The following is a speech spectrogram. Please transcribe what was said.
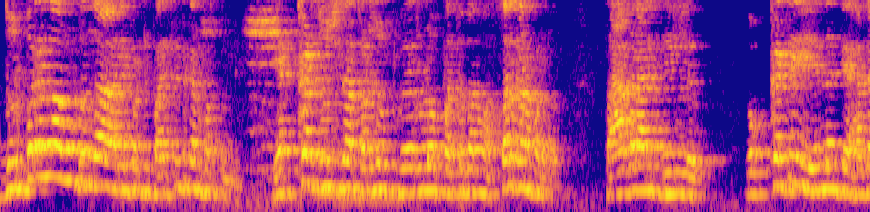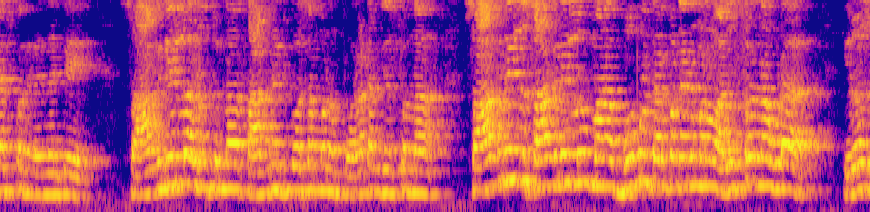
దుర్భరంగా ఉంటుందా అనేటువంటి పరిస్థితి కనపడుతుంది. ఎక్కడ చూసినా కనుచూపు పేరులో పచ్చదనం అస్సలు కనపడదు. తాగడానికి నీళ్ళు లేవు. ఒక్కటి ఏంటంటే హాస్యాస్పదం ఏంటంటే సాగునీళ్ళు అడుగుతున్నా సాగునీటి కోసం మనం పోరాటం చేస్తున్నా సాగునీళ్ళు సాగునీళ్ళు మన భూములు తరపడానికి మనం అరుస్తున్నా కూడా ఈరోజు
